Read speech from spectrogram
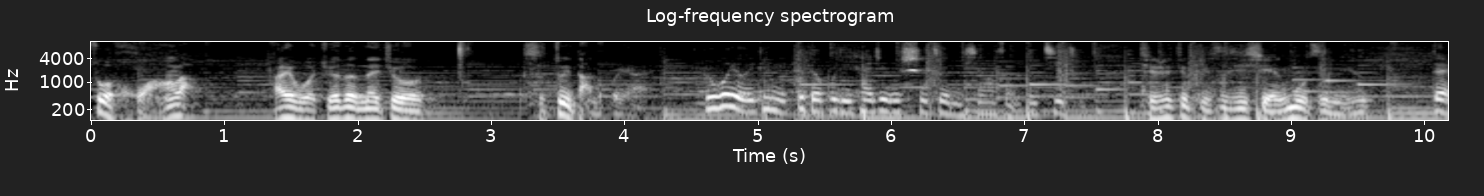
做黄了，哎，我觉得那就是最大的悲哀。如果有一天你不得不离开这个世界，你希望怎么被记住？其实就给自己写一个墓志铭。对，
